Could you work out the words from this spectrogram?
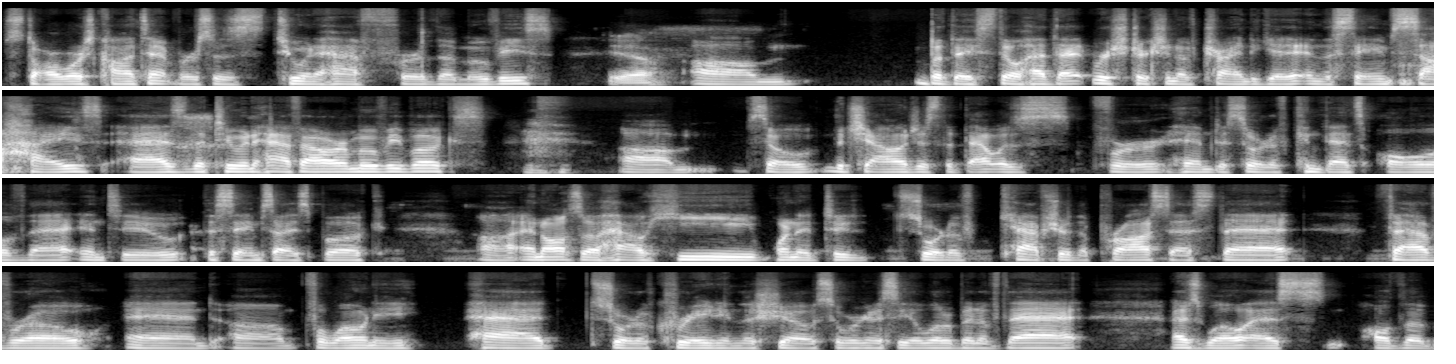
Star Wars content versus two and a half for the movies. Yeah. Um, but they still had that restriction of trying to get it in the same size as the two and a half hour movie books. um, so the challenge is that that was for him to sort of condense all of that into the same size book, uh, and also how he wanted to sort of capture the process that Favreau and um, Filoni had sort of creating the show. So we're going to see a little bit of that, as well as all the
